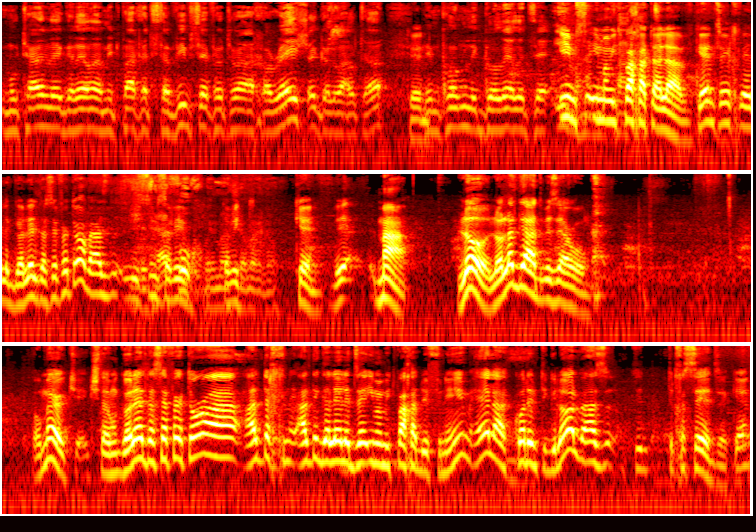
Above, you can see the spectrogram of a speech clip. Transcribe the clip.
אה, מותר לגלל למטפחת סביב ספר תורה אחרי שגללת, כן. במקום לגולל את זה עם, עם המטפחת עליו, כן? צריך לגלל את הספר תורה ואז לשים שזה סביב. הפוך ממה סביב- שאמרנו. כן. ו- מה? לא, לא לגעת בזה ערום. אומר, כש- כשאתה גולל את הספר תורה, אל, תכ... אל תגלל את זה עם המטפחת בפנים, אלא קודם תגלול ואז ת... תכסה את זה, כן?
